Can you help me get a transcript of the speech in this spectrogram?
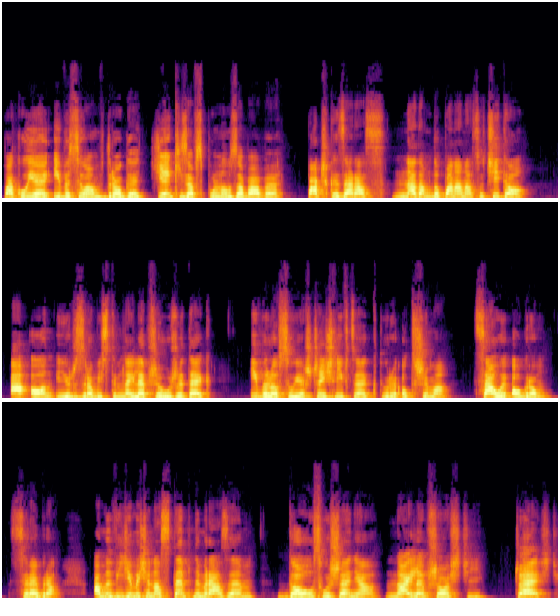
Pakuję i wysyłam w drogę. Dzięki za wspólną zabawę. Paczkę zaraz nadam do pana na Socito, a on już zrobi z tym najlepszy użytek i wylosuje szczęśliwcę, który otrzyma cały ogrom srebra. A my widzimy się następnym razem. Do usłyszenia, najlepszości. Cześć!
